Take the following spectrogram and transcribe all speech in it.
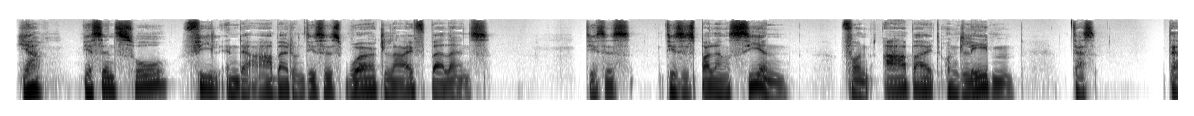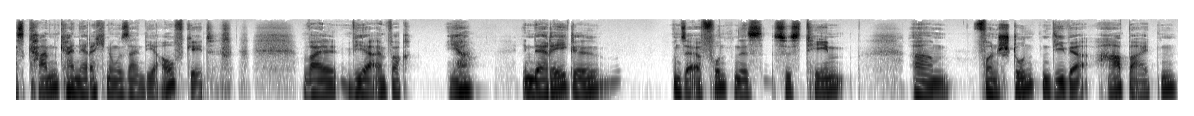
ja, wir sind so viel in der Arbeit und dieses Work-Life-Balance, dieses, dieses Balancieren von Arbeit und Leben, das das kann keine Rechnung sein, die aufgeht, weil wir einfach, ja, in der Regel unser erfundenes System ähm, von Stunden, die wir arbeiten,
